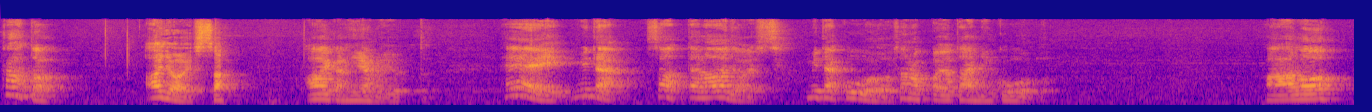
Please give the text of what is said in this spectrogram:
Kato! Ajoissa. Aika hieno juttu. Hei, mitä? Sä oot täällä ajoissa. Mitä kuuluu? Sanoppa jotain niin kuuluu. Halo?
